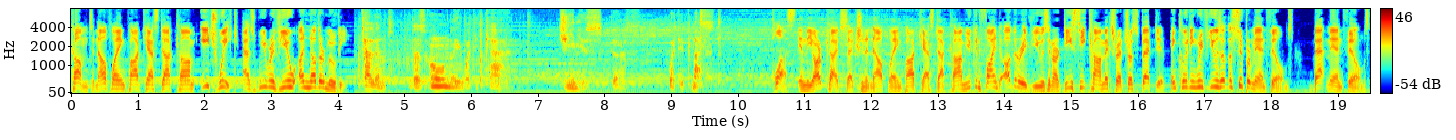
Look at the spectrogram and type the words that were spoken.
Come to NowPlayingPodcast.com each week as we review another movie. Talent does only what it can. Genius does what it must. Plus, in the archive section at NowPlayingPodcast.com, you can find other reviews in our DC Comics retrospective, including reviews of the Superman films, Batman films,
